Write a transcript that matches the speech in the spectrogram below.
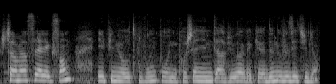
Je te remercie Alexandre et puis nous retrouvons pour une prochaine interview avec euh, de nouveaux étudiants.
